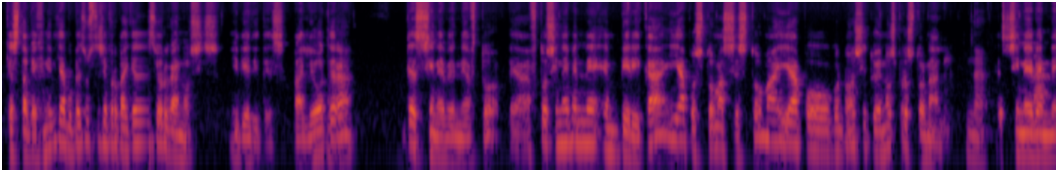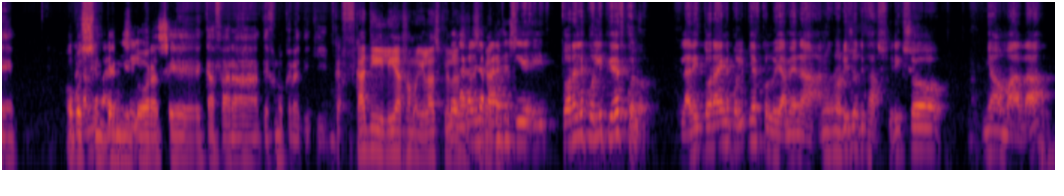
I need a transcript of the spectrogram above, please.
και στα παιχνίδια που παίζουν στις ευρωπαϊκές διοργανώσεις οι διαιτητές. Παλιότερα δεν συνέβαινε αυτό. Ε, αυτό συνέβαινε εμπειρικά ή από στόμα σε στόμα ή από γνώση του ενός προς τον άλλο. Ναι. Δεν συνέβαινε όπως συμβαίνει τώρα σε καθαρά τεχνοκρατική. Κα, κάτι ηλία χαμογελάς και όλα. Να κάνω μια παρένθεση. Τώρα είναι πολύ πιο εύκολο. Δηλαδή τώρα είναι πολύ πιο εύκολο για μένα αν γνωρίζω ότι θα σφυρίξω μια ομάδα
